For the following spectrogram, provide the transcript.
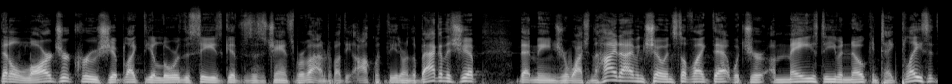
that a larger cruise ship like the Allure of the Seas gives us a chance to provide. I'm about the Aqua Theater on the back of the ship. That means you're watching the high diving show and stuff like that, which you're amazed to even know can take place at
